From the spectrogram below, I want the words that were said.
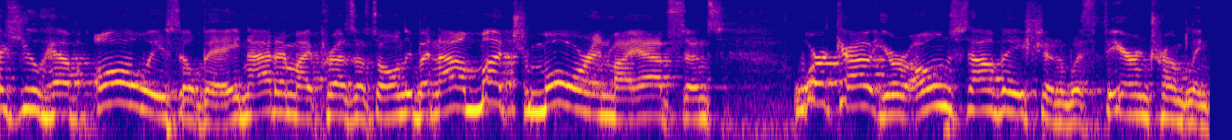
as you have always obeyed, not in my presence only, but now much more in my absence, work out your own salvation with fear and trembling.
